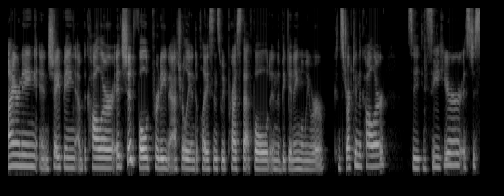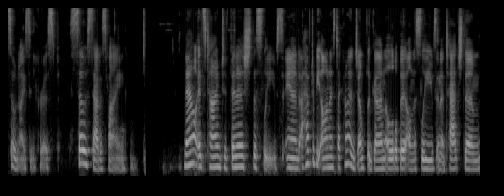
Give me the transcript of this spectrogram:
ironing and shaping of the collar. It should fold pretty naturally into place since we pressed that fold in the beginning when we were constructing the collar. So you can see here, it's just so nice and crisp. So satisfying. Now it's time to finish the sleeves. And I have to be honest, I kind of jumped the gun a little bit on the sleeves and attached them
